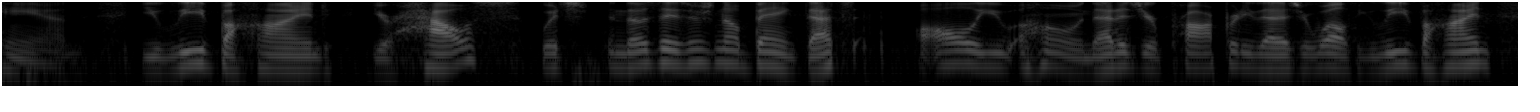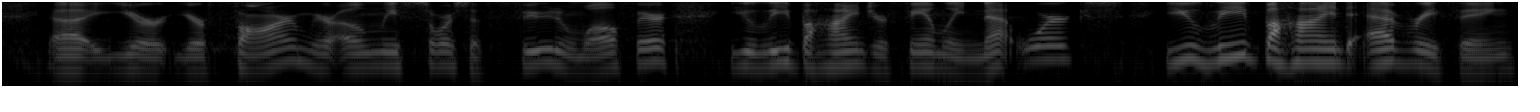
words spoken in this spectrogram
can. You leave behind your house, which in those days there's no bank. That's all you own. That is your property. That is your wealth. You leave behind uh, your, your farm, your only source of food and welfare. You leave behind your family networks. You leave behind everything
